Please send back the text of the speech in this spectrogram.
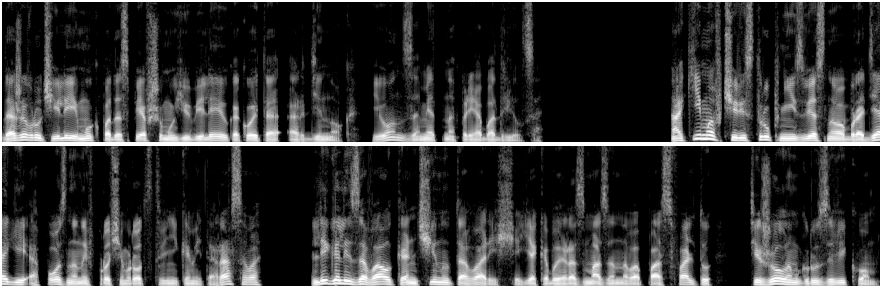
даже вручили ему к подоспевшему юбилею какой-то орденок, и он заметно приободрился. Акимов через труп неизвестного бродяги, опознанный, впрочем, родственниками Тарасова, легализовал кончину товарища, якобы размазанного по асфальту тяжелым грузовиком,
